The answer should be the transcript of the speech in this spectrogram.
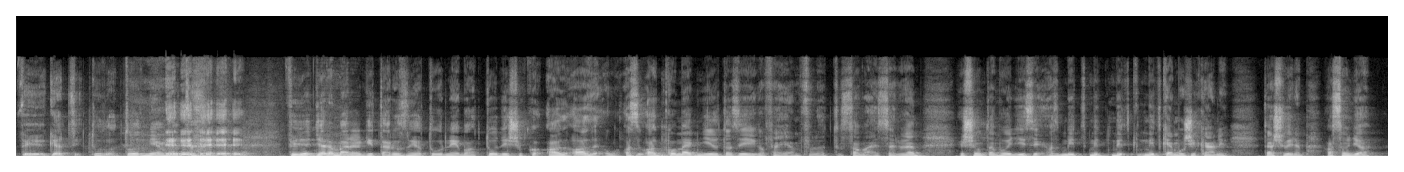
figyelj, Geci, tudod, tudod, milyen volt. Figyelj, gyere már el gitározni a turnéba, tudod, és akkor az, az, az, amikor megnyílt az ég a fejem fölött szabályszerűen, és mondtam, hogy izé, az mit, mit, mit, mit kell muzsikálni, testvérem? Azt mondja,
